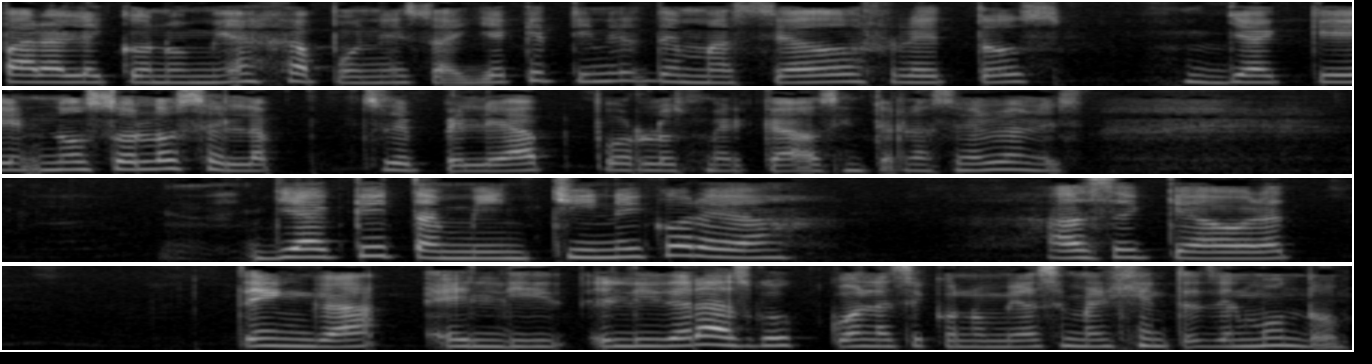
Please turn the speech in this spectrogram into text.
para la economía japonesa, ya que tiene demasiados retos, ya que no solo se, la, se pelea por los mercados internacionales, ya que también China y Corea hace que ahora tenga el, liderazgo con las economías emergentes del mundo,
